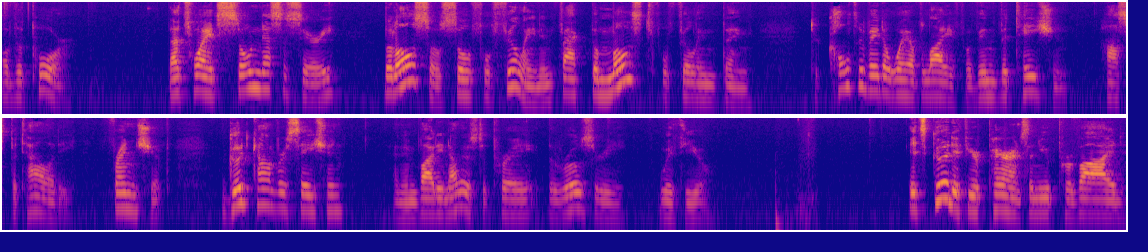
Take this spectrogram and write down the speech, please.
of the poor. That's why it's so necessary, but also so fulfilling. In fact, the most fulfilling thing to cultivate a way of life of invitation, hospitality, friendship, good conversation, and inviting others to pray the rosary with you. It's good if your parents and you provide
